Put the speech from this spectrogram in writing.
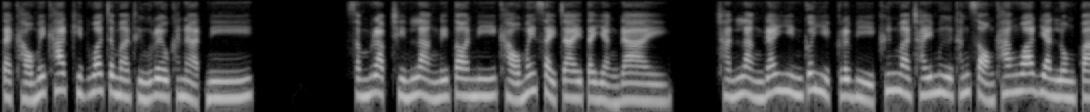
แต่เขาไม่คาดคิดว่าจะมาถึงเร็วขนาดนี้สำหรับฉินหลังในตอนนี้เขาไม่ใส่ใจแต่อย่างใด ฉันหลังได้ยินก็หยิบกระบี่ขึ้นมาใช้มือทั้งสองข้างวาดยันลงไป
